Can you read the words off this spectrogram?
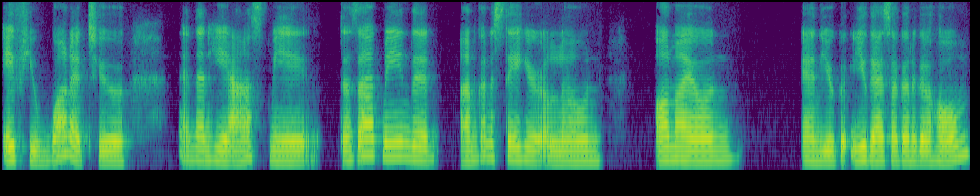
if you wanted to. And then he asked me, Does that mean that I'm going to stay here alone on my own and you, you guys are going to go home?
